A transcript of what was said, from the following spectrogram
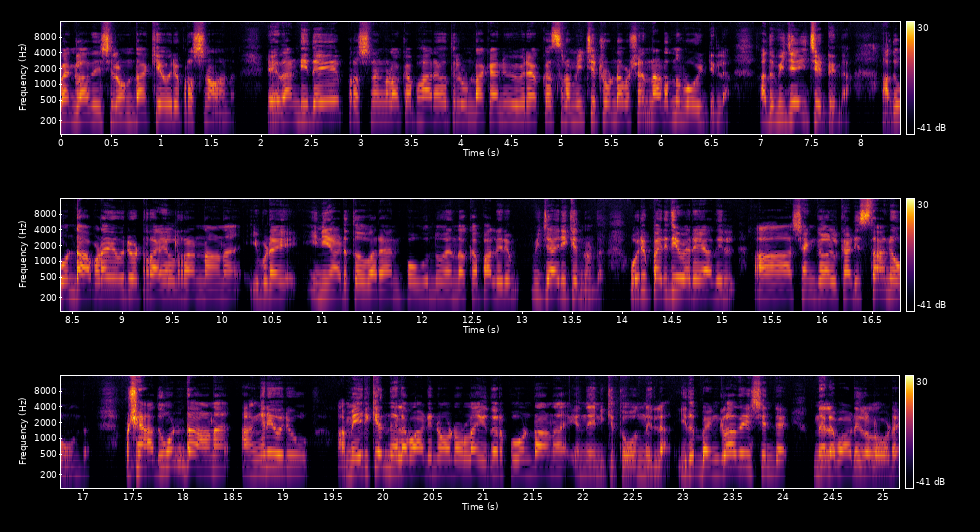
ബംഗ്ലാദേശിൽ ഉണ്ടാക്കിയ ഒരു പ്രശ്നമാണ്. ഏതാണ്ട് ഇതേ പ്രശ്നങ്ങളൊക്കെ ഭാരതത്തിൽ ഉണ്ടാക്കാനും ഇവരൊക്കെ ശ്രമിച്ചിട്ടുണ്ട് പക്ഷേ നടന്നു പോയിട്ടില്ല. അത് വിജയിച്ചിട്ടില്ല. അതുകൊണ്ട് അവിടെ ഒരു ട്രയൽ റണ്ണാണ് ഇവിടെ ഇനി അടുത്ത് വരാൻ പോകുന്നു എന്നൊക്കെ പലരും വിചാരിക്കുന്നുണ്ട്. ഒരു പരിധിവരെ അതിൽ ആശങ്കകൾക്ക് അടിസ്ഥാനവും ഉണ്ട് പക്ഷേ അതുകൊണ്ടാണ് അങ്ങനെ ഒരു അമേരിക്കൻ നിലപാടിനോടുള്ള എതിർപ്പ് കൊണ്ടാണ് എന്ന് എനിക്ക് തോന്നുന്നില്ല. ഇത് ബംഗ്ലാദേശിന്റെ നിലപാടുകളോടെ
